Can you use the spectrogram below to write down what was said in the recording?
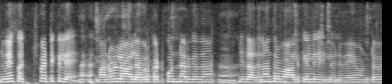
నువ్వేం ఖర్చు పెట్టుకులే. మనవాళ్ళు వాళ్ళు ఎవరు కట్టుకుంటున్నారు కదా? నీ తదనంతరం వాళ్ళకెళ్ళే ఇల్లు నువ్వేం ఉంటావు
